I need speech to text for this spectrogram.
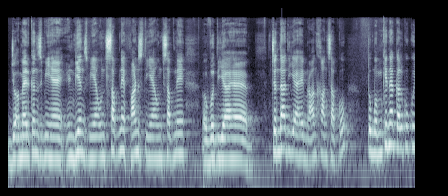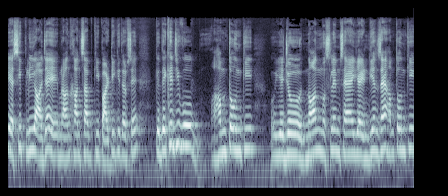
जो अमेरिकन भी हैं इंडियंस भी हैं, उन सबने फ़ंड्स दिए हैं, उन सबने वो दिया है, चंदा दिया है इमरान खान साहब को। तो मुमकिन है कल को कोई ऐसी प्ली आ जाए इमरान खान साहब की पार्टी की तरफ़ से कि देखें जी, वो हम तो उनकी, ये जो नॉन मुस्लिम्स हैं या इंडियंस हैं, हम तो उनकी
